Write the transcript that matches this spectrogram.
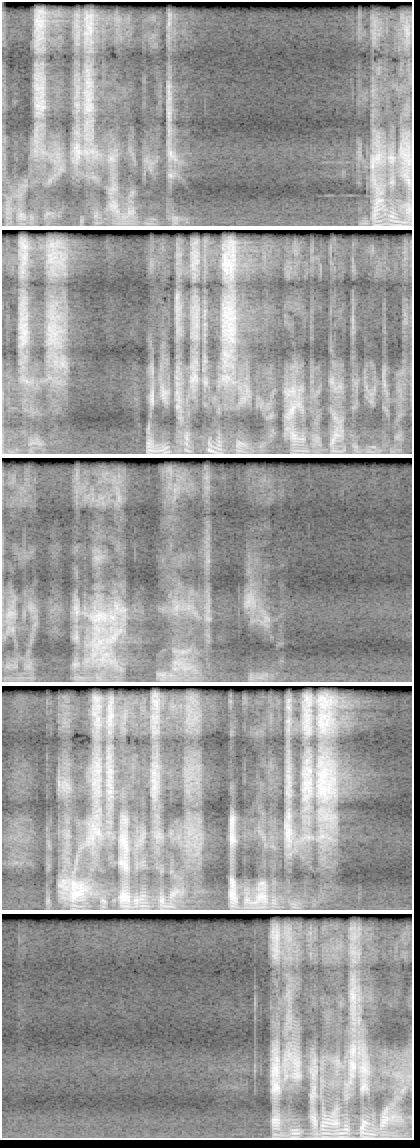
for her to say. She said, I love you too. And God in heaven says, when you trust Him as Savior, I have adopted you into my family, and I love you. The cross is evidence enough of the love of Jesus. And he, I don't understand why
